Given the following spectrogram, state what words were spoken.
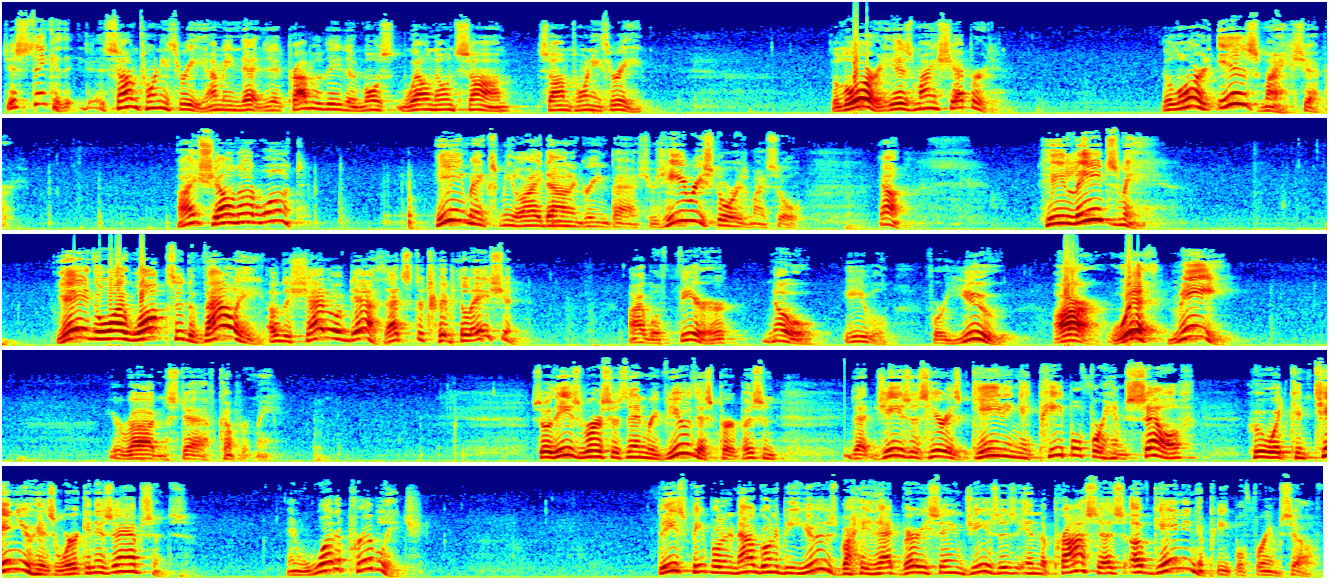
Just think of it. Psalm 23. I mean, that is probably the most well known psalm, Psalm 23. The Lord is my shepherd. The Lord is my shepherd. I shall not want. He makes me lie down in green pastures. He restores my soul. Now, He leads me Yea, though I walk through the valley of the shadow of death, that's the tribulation, I will fear no evil, for you are with me. Your rod and staff comfort me. So these verses then review this purpose and that Jesus here is gaining a people for himself who would continue his work in his absence. And what a privilege. These people are now going to be used by that very same Jesus in the process of gaining a people for himself.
